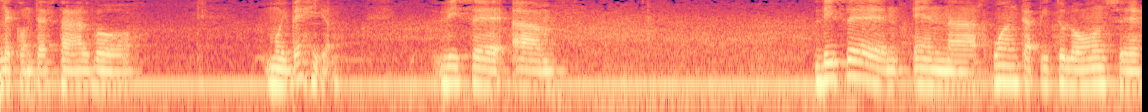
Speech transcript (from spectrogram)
le contesta algo muy bello. Dice, dice en, ah, Juan capítulo 11,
